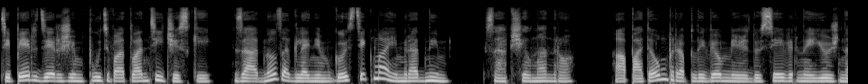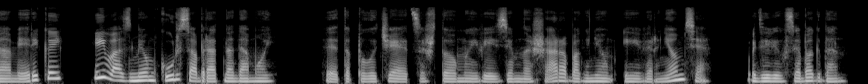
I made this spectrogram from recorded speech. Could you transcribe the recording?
Теперь держим путь в Атлантический. Заодно заглянем в гости к моим родным», — сообщил Монро. «А потом проплывем между Северной и Южной Америкой и возьмем курс обратно домой». «Это получается, что мы весь земной шар обогнем и вернемся? удивился Богдан.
